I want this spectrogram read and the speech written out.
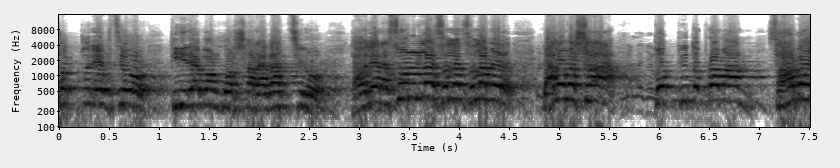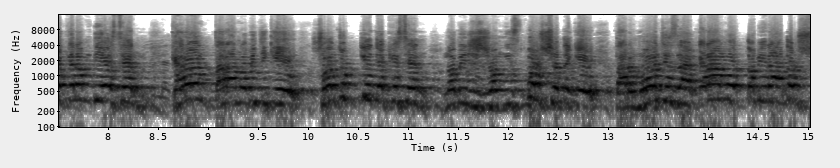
সত্তরের চেয়েও তীর এবং বর্ষার আঘাত ছিল। তাহলে রাসূলুল্লাহ সাল্লাল্লাহু আলাইহি সাল্লামের ভালোবাসা প্রকৃত প্রমাণ সাহাবা কেরাম দিয়েছেন। কারণ তারা নবীজিকে সচক্ষে দেখেছেন, নবীর সংস্পর্শ স্পর্শ থেকে, তার মজেজা, কেরামত, নবীর আদর্শ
